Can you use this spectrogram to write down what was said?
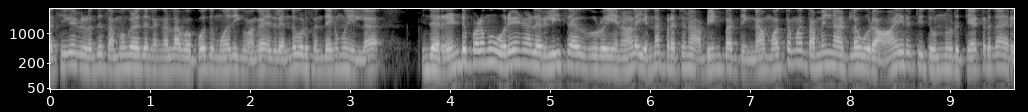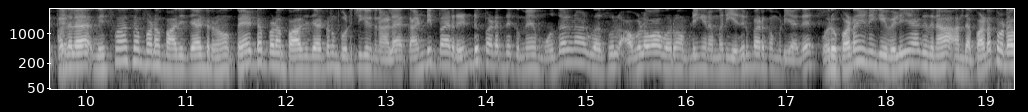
ரசிகர்கள் வந்து சமூக வலைத்தளங்களில் அவ்வப்போது மோதிக்குவாங்க. இதில் எந்த ஒரு சந்தேகமும் இல்லை. இந்த ரெண்டு படமும் ஒரே நாளில் ரிலீஸ் ஆகக்கூடியனால என்ன பிரச்சனை அப்படின்னு பார்த்தீங்கன்னா மொத்தமாக தமிழ்நாட்டில் ஒரு ஆயிரத்தி தொண்ணூறு தேட்டர் தான் இருக்குது அதில் விஸ்வாசம் படம் பாதி தேட்டரும் பேட்ட படம் பாதி தேட்டரும் பிடிச்சிக்கிறதுனால கண்டிப்பாக ரெண்டு படத்துக்குமே முதல் நாள் வசூல் அவ்வளோவா வரும் அப்படிங்கிற மாதிரி எதிர்பார்க்க முடியாது. ஒரு படம் இன்னைக்கு வெளியாகுதுன்னா அந்த படத்தோட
